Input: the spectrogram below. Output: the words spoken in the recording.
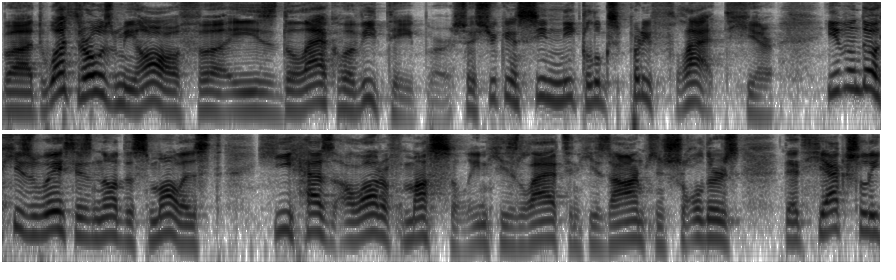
But what throws me off uh, is the lack of a V-taper, so as you can see Nick looks pretty flat here. Even though his waist is not the smallest, he has a lot of muscle in his lats and his arms and shoulders that he actually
